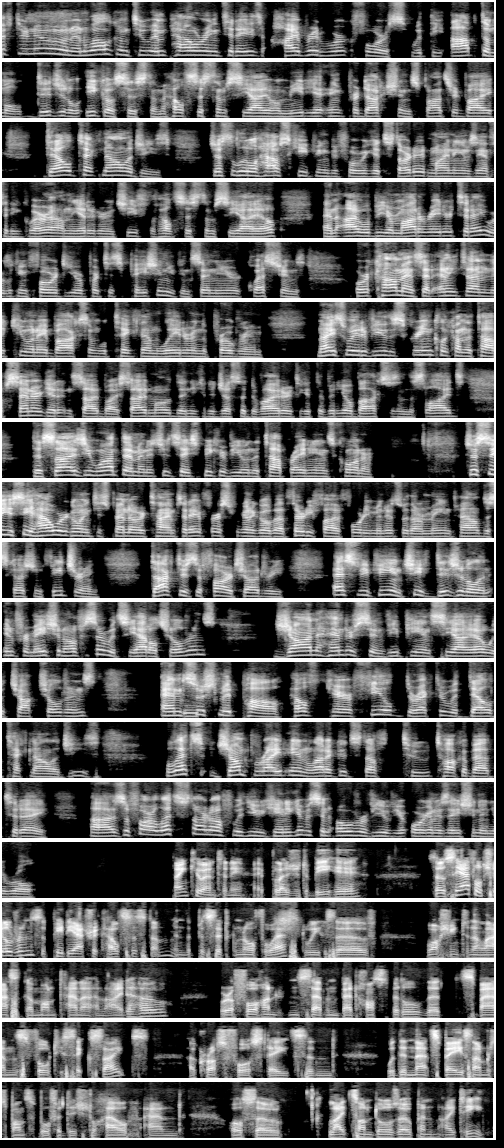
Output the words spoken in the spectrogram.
afternoon, and welcome to Empowering Today's Hybrid Workforce with the Optimal Digital Ecosystem, Health System CIO Media Inc. production, sponsored by Dell Technologies. Just a little housekeeping before we get started. My name is Anthony Guerra. I'm the editor in chief of Health System CIO, and I will be your moderator today. We're looking forward to your participation. You can send in your questions or comments at any time in the Q&A box, and we'll take them later in the program. Nice way to view the screen. Click on the top center, get it in side-by-side mode. Then you can adjust the divider to get the video boxes and the slides the size you want them, and it should say speaker view in the top right-hand corner. Just so you see how we're going to spend our time today, first we're going to go about 35, 40 minutes with our main panel discussion featuring Dr. Zafar Chaudhry, SVP and Chief Digital and Information Officer with Seattle Children's, John Henderson, VP and CIO with CHOC Children's, and mm. Sushmit Pal, Healthcare Field Director with Dell Technologies. Well, let's jump right in. A lot of good stuff to talk about today. Uh, Zafar, let's start off with you. Can you give us an overview of your organization and your role? Thank you, Anthony. A pleasure to be here. So, Seattle Children's, a pediatric health system in the Pacific Northwest. We serve Washington, Alaska, Montana, and Idaho. We're a 407 bed hospital that spans 46 sites across four states. And within that space, I'm responsible for digital health and also lights on, doors open IT.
